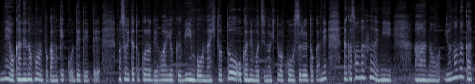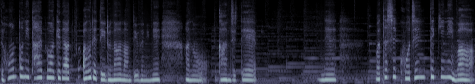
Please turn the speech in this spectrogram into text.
ね、お金の本とかも結構出ていて、まあ、そういったところではよく貧乏な人とお金持ちの人はこうするとかね。なんかそんな風にあに世の中って本当にタイプ分けであふれているななんていう風にねあの感じてで私個人的には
